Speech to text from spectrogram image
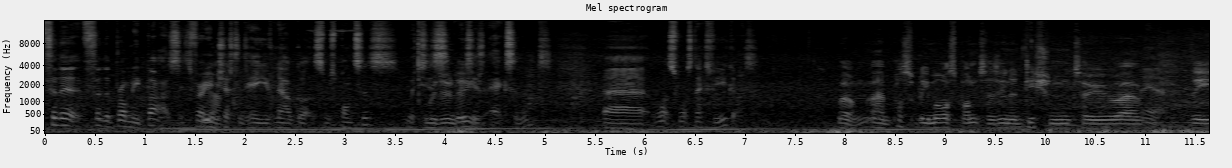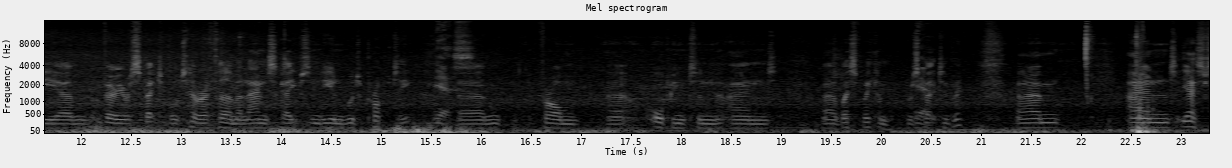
for the for the Bromley Buzz? It's very Yeah. interesting to hear you've now got some sponsors, which is which is excellent. Uh, what's what's next for you guys? Well, um, possibly more sponsors in addition to uh, Yeah. the um, very respectable Terra Firma Landscapes and Ian Wood property Yes. um, from uh, Orpington and uh, West Wickham, respectively. Um, and yes,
